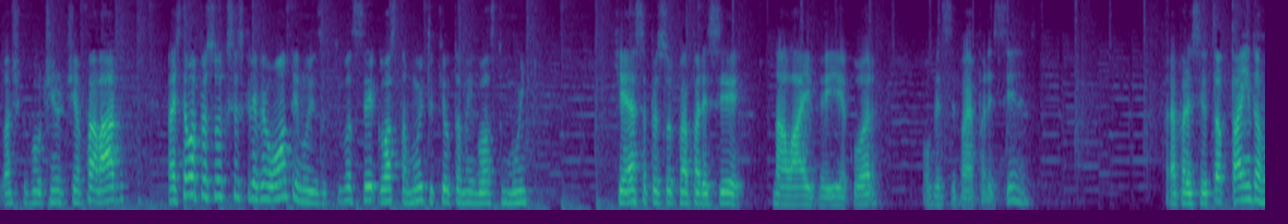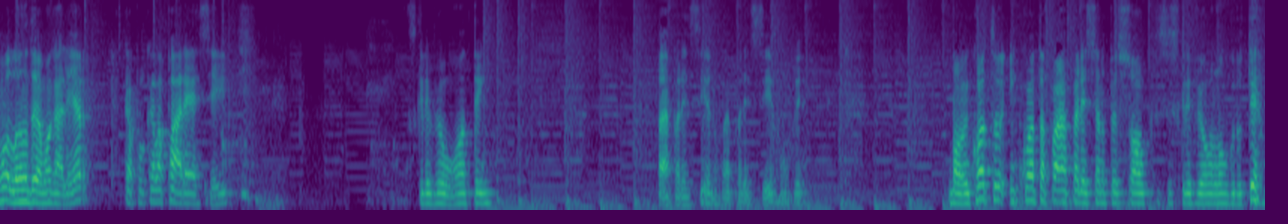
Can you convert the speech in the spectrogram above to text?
Eu acho que o Voltinho tinha falado. Mas tem uma pessoa que você escreveu ontem, Luísa, que você gosta muito, que eu também gosto muito. Que é essa pessoa que vai aparecer na live aí agora. Vamos ver se vai aparecer, né? Vai aparecer. Tá, tá ainda rolando aí uma galera. Daqui a pouco ela aparece aí. Escreveu ontem. Vai aparecer? Não vai aparecer? Vamos ver. Bom, enquanto, enquanto vai aparecendo o pessoal que se inscreveu ao longo do tempo,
